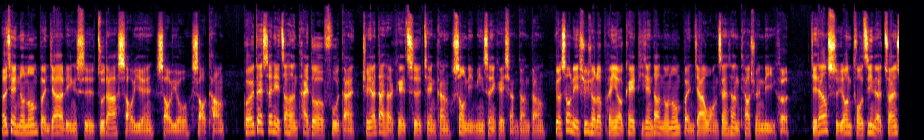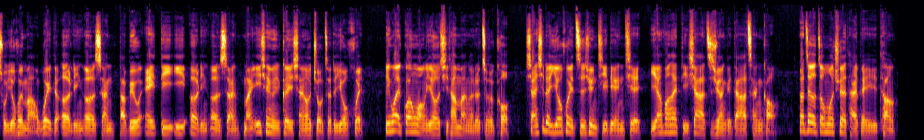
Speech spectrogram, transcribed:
而且浓浓本家的零食主打少盐、少油、少糖。不会对身体造成太多的负担，全家大小也可以吃得健康，送礼名声也可以响当当。有送礼需求的朋友可以提前到农农本家网站上挑选礼盒，即将使用投资你的专属优惠码 WADE 二零二三 W A D E 二零二三，满一千元可以享有九折的优惠。另外官网也有其他满额的折扣，详细的优惠资讯及连接一样放在底下的资讯栏给大家参考。那这个周末去了台北一趟，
